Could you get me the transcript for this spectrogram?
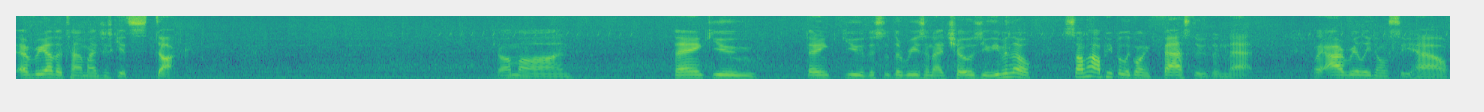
Every other time I just get stuck. Come on. Thank you. Thank you. This is the reason I chose you. Even though somehow people are going faster than that. Like, I really don't see how.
